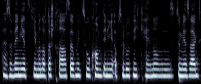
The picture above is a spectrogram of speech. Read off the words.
Also wenn jetzt jemand auf der Straße auf mich zukommt, den ich absolut nicht kenne und zu mir sagt,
